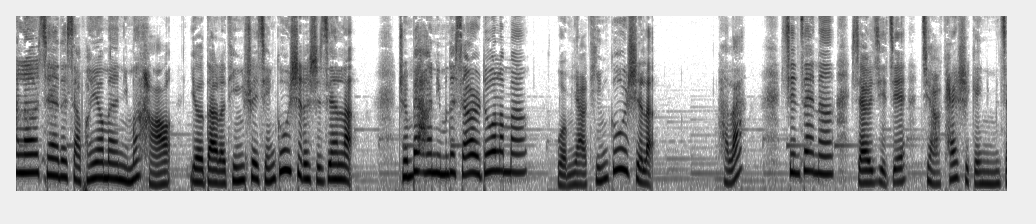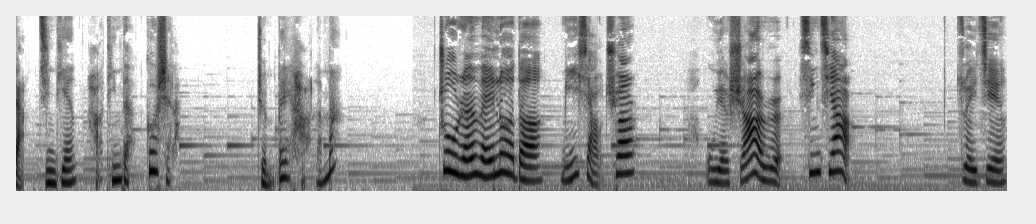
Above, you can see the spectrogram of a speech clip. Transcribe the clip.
Hello，亲爱的小朋友们，你们好！又到了听睡前故事的时间了，准备好你们的小耳朵了吗？我们要听故事了。好啦，现在呢，小雨姐姐就要开始给你们讲今天好听的故事了。准备好了吗？助人为乐的米小圈儿，五月十二日，星期二。最近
